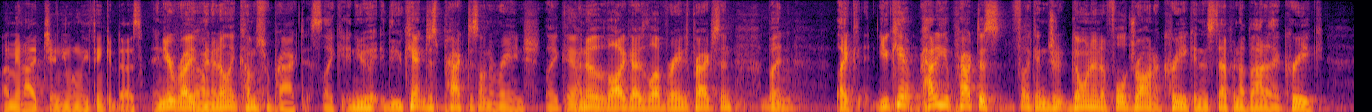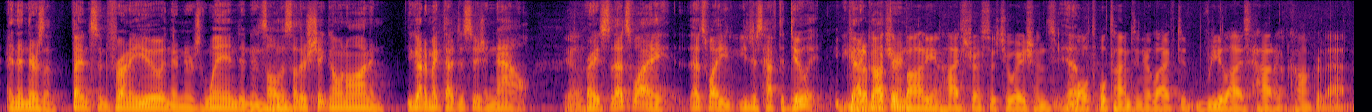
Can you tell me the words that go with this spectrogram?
I mean, I genuinely think it does. and you're right, man. It only comes from practice. Like, and you you can't just practice on the range. Like, Yeah. I know a lot of guys love range practicing, but like, you can't. How do you practice fucking dr- going into full draw in a creek and then stepping up out of that creek, and then there's a fence in front of you, and then there's wind, and it's all this mm-hmm. other shit going on, and you got to make that decision now. Yeah. Right. So that's why that's why you just have to do it. You, You got got to go out put there your and body in high stress situations Yep. multiple times in your life to realize how to conquer that.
